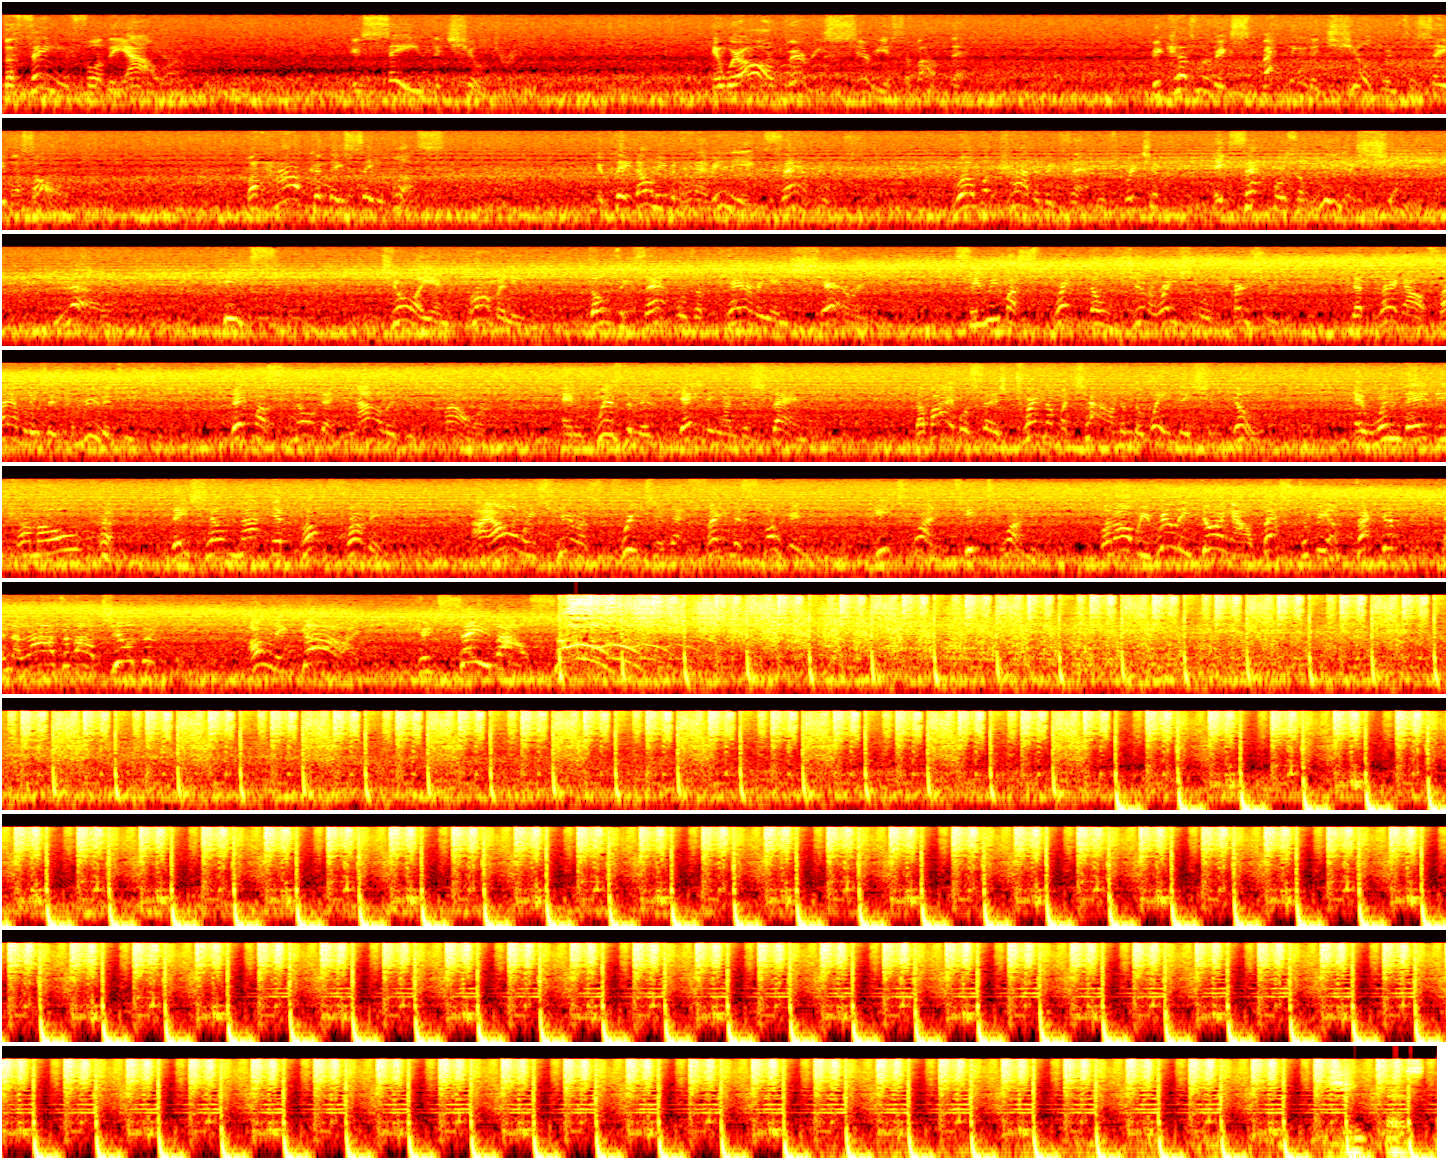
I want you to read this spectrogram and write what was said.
The thing for the hour is save the children. And we're all very serious about that. Because we're expecting the children to save us all. But how can they save us if they don't even have any examples? Well, what kind of examples, preacher? Examples of leadership, love, peace, joy, and harmony. Those examples of caring and sharing. See, we must break those generational curses that plague our families and communities. They must know that knowledge is power and wisdom is gaining understanding. The Bible says, train up a child in the way they should go. And when they become old, they shall not depart from it. I always hear us preaching that famous slogan, each one teach one. But are we really doing our best to be effective in the lives of our children? Only God can save our souls. es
